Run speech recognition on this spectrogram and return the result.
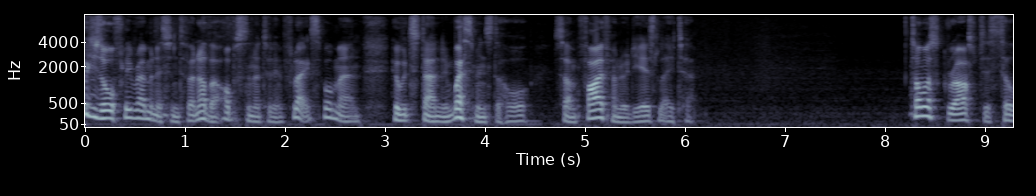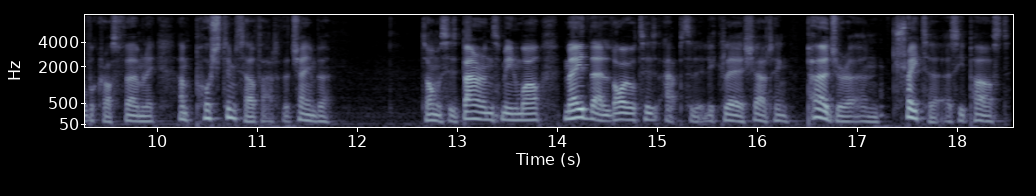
Which is awfully reminiscent of another obstinate and inflexible man who would stand in Westminster Hall some 500 years later. Thomas grasped his silver cross firmly and pushed himself out of the chamber. Thomas's barons, meanwhile, made their loyalties absolutely clear, shouting perjurer and traitor as he passed.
